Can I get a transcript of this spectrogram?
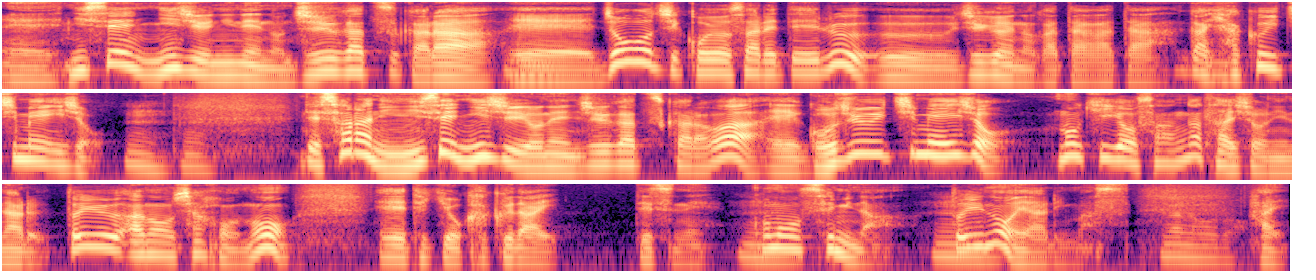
えー2022年の10月から、うんえー常時雇用されているうー従業員の方々が101名以上うん。うん。でさらに2024年10月からは、えー51名以上の企業さんが対象になるというあの社保の、えー適用拡大ですね、うん。このセミナーというのをやります。なるほど。はい、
